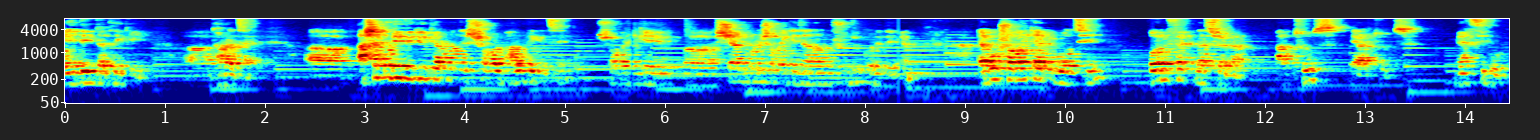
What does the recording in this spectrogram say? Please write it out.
এই দিনটা আহ, ধরা যায়। আশা করি ভিডিওটি আপনাদের সবার ভালো লেগেছে। সবাইকে শেয়ার করে সবাইকে জানানোর সুযোগ করে দেবেন। এবং সবাইকে আমি বলছি fête nationale à tous et à toutes. Merci beaucoup.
